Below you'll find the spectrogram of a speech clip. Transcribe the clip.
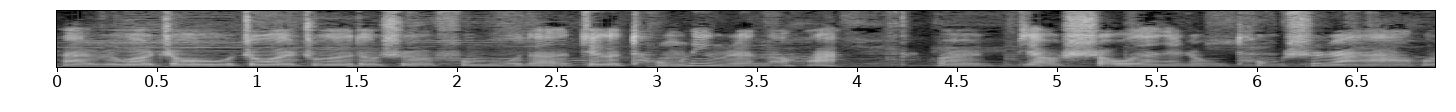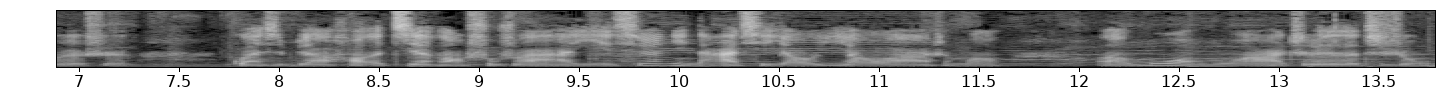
呃，如果周周围住的都是父母的这个同龄人的话。或者比较熟的那种同事啊，或者是关系比较好的街坊叔叔阿姨，其实你拿起摇一摇啊，什么呃陌陌啊之类的这种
